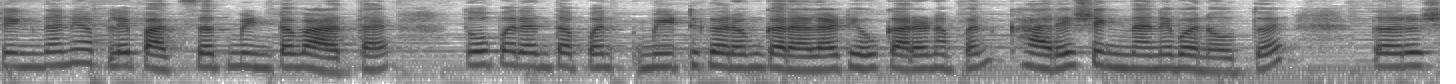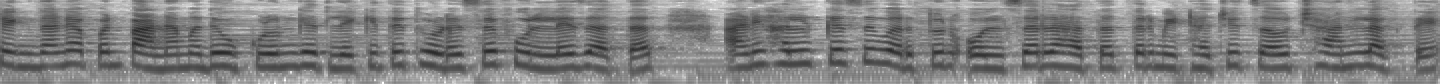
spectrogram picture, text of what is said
शेंगदाणे आपले पाच सात मिनटं वाळत आहे तोपर्यंत आपण मीठ गरम करायला ठेवू कारण आपण खारे शेंगदाणे बनवतो आहे तर शेंगदाणे आपण पाण्यामध्ये उकळून घेतले की ते थोडेसे फुलले जातात आणि हलकेसे वरतून ओलसर राहतात तर मिठाची चव छान लागते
